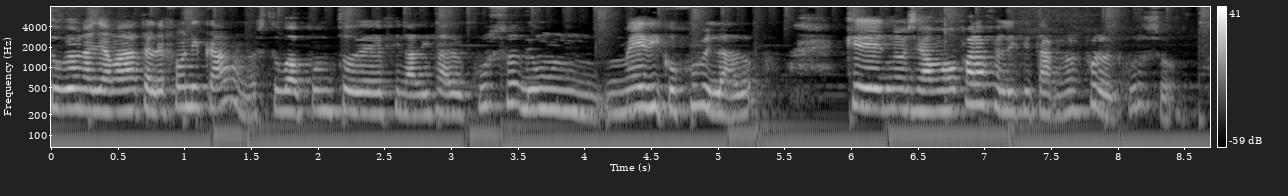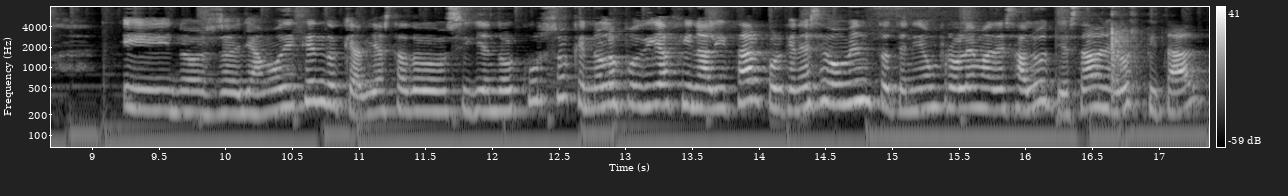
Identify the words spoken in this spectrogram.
tuve una llamada telefónica, cuando estuve a punto de finalizar el curso, de un médico jubilado que nos llamó para felicitarnos por el curso. Y nos llamó diciendo que había estado siguiendo el curso, que no lo podía finalizar porque en ese momento tenía un problema de salud y estaba en el hospital,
